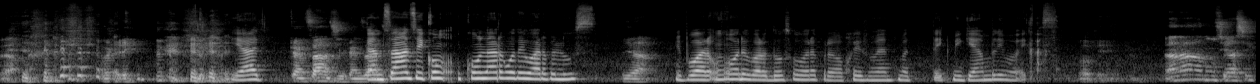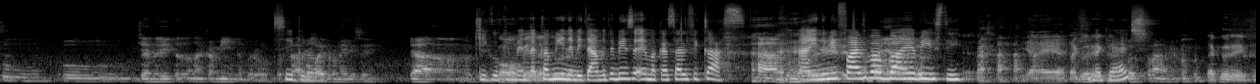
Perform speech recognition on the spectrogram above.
Ja. Oké. Ja, Cansancio, cansancio. cansança com com largo de guarda luz. Ja. Me pôr uma hora, agora duas horas, para op een gegeven moment met ik me gamble e me vai casa. Ok, ok. Ah, não, anunciasse com o generator na caminha, pero Sim, tá, pero- vai para mim que sim. Ja, ok. Kiko que Como me na pela caminha, dura. me tá muito bem, é uma casa eficaz. Ah, por Ainda favor, me falta para banha, acompanhado. bisti. Ja, ja, tá Mas correcto. que é? Tô estranho. Tá correcto.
